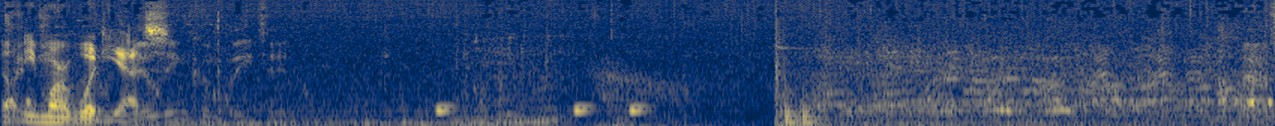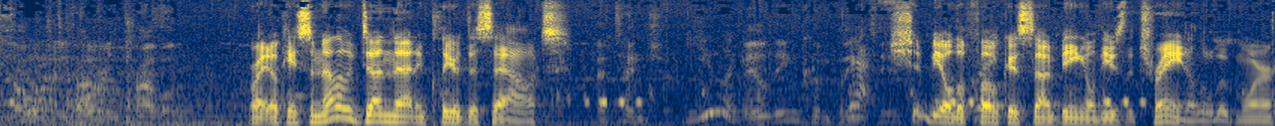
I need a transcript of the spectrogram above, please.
Don't need more wood yet. Building completed. Our soldiers are in trouble. Right, okay, so now that we've done that and cleared this out, Attention. You again. Building completed. Yes. should be able to focus on being able to use the train a little bit more.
